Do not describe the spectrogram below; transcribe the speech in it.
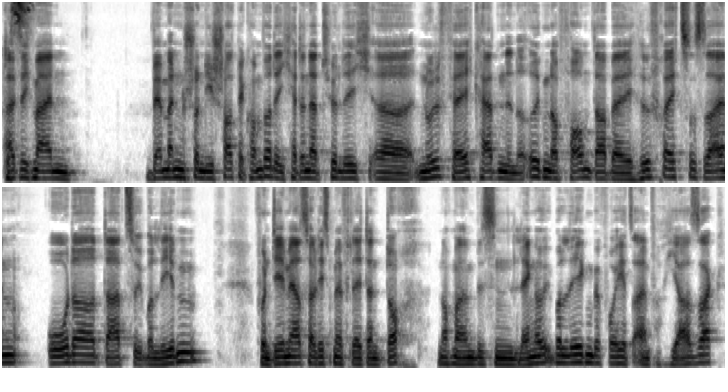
Das also ich meine, wenn man schon die Chance bekommen würde, ich hätte natürlich äh, null Fähigkeiten in irgendeiner Form dabei hilfreich zu sein oder da zu überleben. Von dem her sollte ich es mir vielleicht dann doch noch mal ein bisschen länger überlegen, bevor ich jetzt einfach ja sag.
